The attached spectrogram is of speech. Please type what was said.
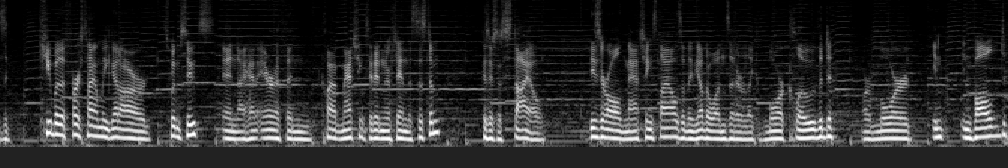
Is it Cuba the first time we got our swimsuits and I had Aerith and Cloud matching, so I didn't understand the system because there's a style. These are all matching styles, and then the other ones that are like more clothed or more in, involved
